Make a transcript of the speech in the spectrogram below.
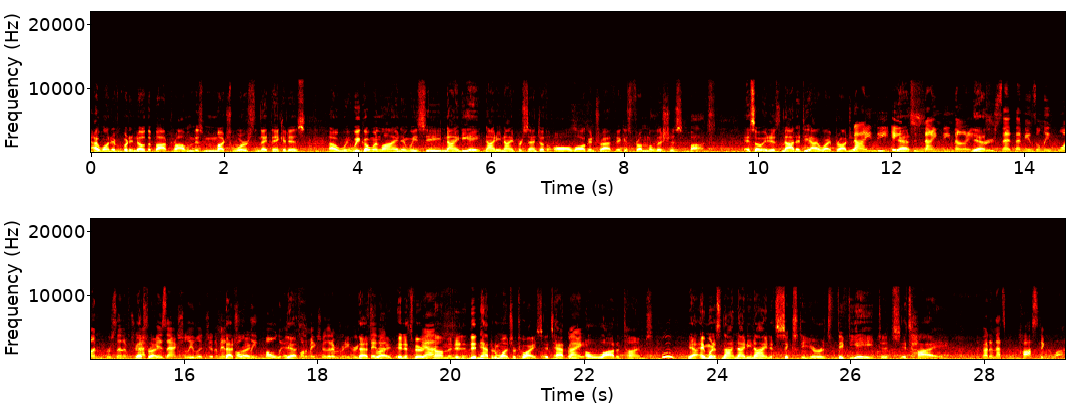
I want everybody to know the bot problem is much worse than they think it is. Uh, we, we go in line and we see 98, 99% of all login traffic is from malicious bots. So it is not a DIY project. 98 Yes. to 99 Yes. percent. That means only one percent of That's traffic right. is actually legitimate. That's Holy right. moly! I just want to make sure that everybody heard That's you say right, that. and it's very Yeah. common. It, it didn't happen once or twice. It's happened Right. a lot of times. Whew. Yeah, and when it's not 99, it's 60 or it's 58. It's it's high. My God, and that's costing a lot.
